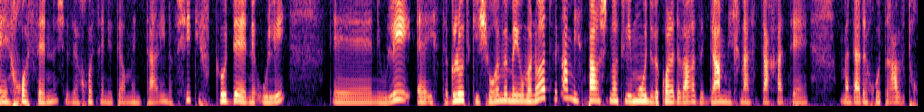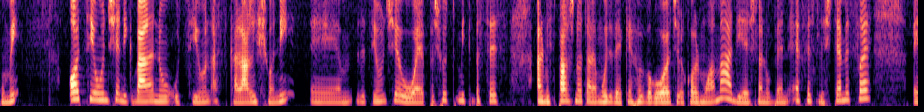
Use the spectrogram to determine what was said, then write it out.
אה, חוסן, שזה חוסן יותר מנטלי, נפשי, תפקוד אה, נעולי. אה, ניהולי, הסתגלות, כישורים ומיומנויות, וגם מספר שנות לימוד וכל הדבר הזה גם נכנס תחת מדד איכות רב-תחומי. עוד ציון שנקבע לנו הוא ציון השכלה ראשוני, זה ציון שהוא אה, פשוט מתבסס על מספר שנות הלימוד והיקף הבגרויות של כל מועמד, יש לנו בין 0 ל-12, אה,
